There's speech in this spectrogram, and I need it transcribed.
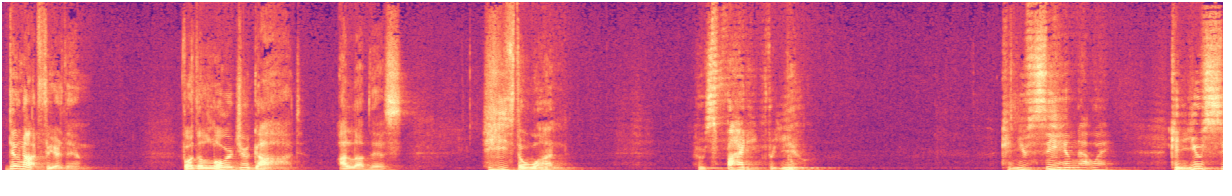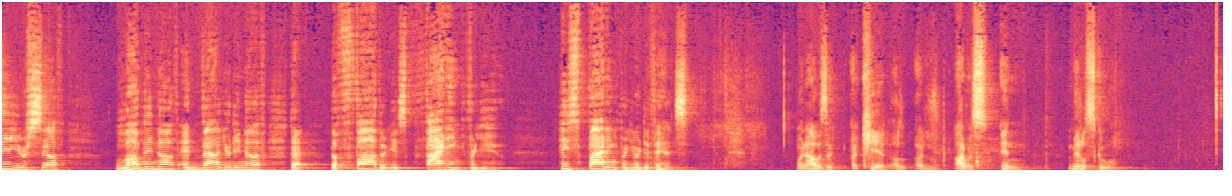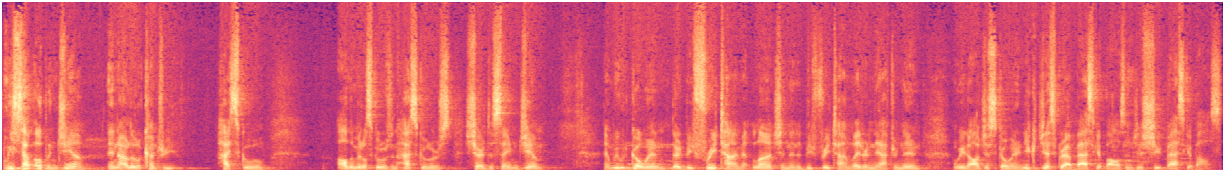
Do not fear them. For the Lord your God, I love this, He's the one who's fighting for you. Can you see Him that way? Can you see yourself loved enough and valued enough that the Father is fighting for you? He's fighting for your defense. When I was a, a kid, a, a, I was in middle school. We used to have open gym in our little country high school, all the middle schoolers and high schoolers shared the same gym. And we would go in, there'd be free time at lunch, and then there'd be free time later in the afternoon. And we'd all just go in, and you could just grab basketballs and just shoot basketballs.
